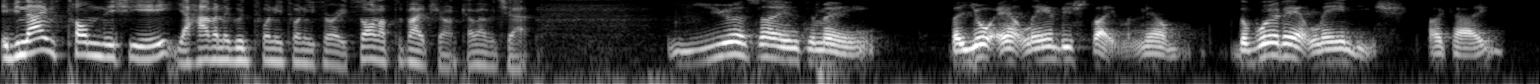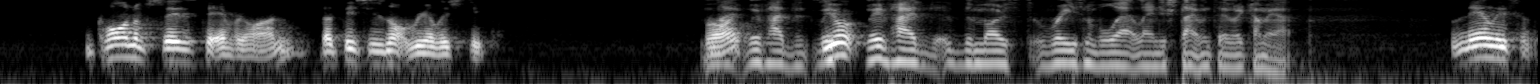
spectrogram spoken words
If your name's Tom this year, you're having a good 2023. Sign up to Patreon. Come have a chat. You're saying to me that your outlandish statement, now, the word outlandish, okay, kind of says to everyone that this is not realistic. Right? Mate, we've had the, we've, we've had the most reasonable outlandish statements ever come out. Now listen,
